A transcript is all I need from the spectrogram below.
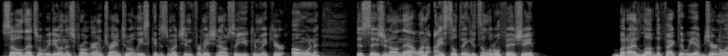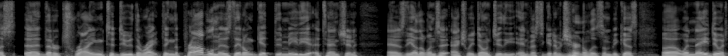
So that's what we do in this program, trying to at least get as much information out so you can make your own decision on that one. I still think it's a little fishy, but I love the fact that we have journalists uh, that are trying to do the right thing. The problem is they don't get the media attention as the other ones that actually don't do the investigative journalism because uh, when they do it,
